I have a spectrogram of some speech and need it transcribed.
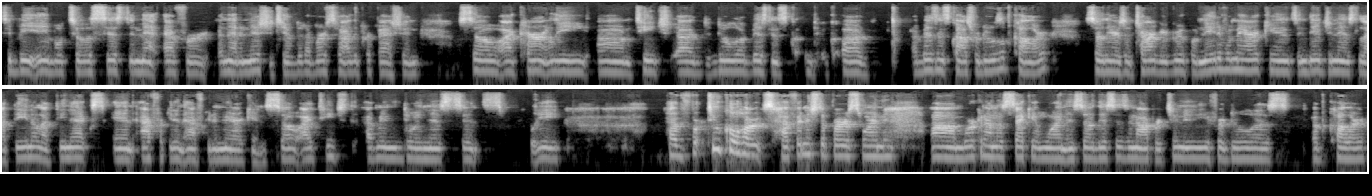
to be able to assist in that effort and that initiative to diversify the profession. So I currently um, teach uh, doula business, uh, a business class for doulas of color. So there's a target group of Native Americans, Indigenous, Latina, Latinx, and African and African Americans. So I teach. I've been doing this since have two cohorts. Have finished the first one, um, working on the second one, and so this is an opportunity for doulas of color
